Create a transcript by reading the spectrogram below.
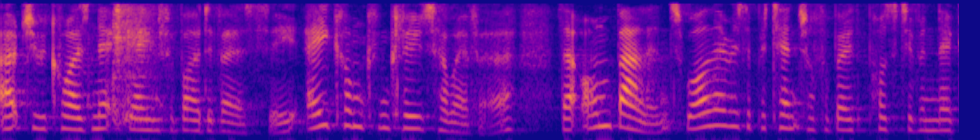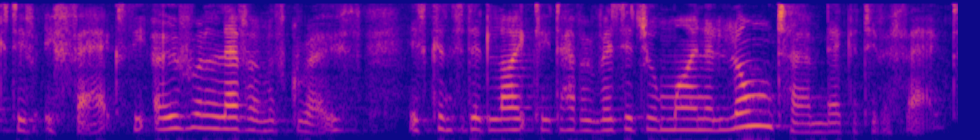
Actually requires net gains for biodiversity. AECOM concludes, however, that on balance, while there is a potential for both positive and negative effects, the overall level of growth is considered likely to have a residual minor long-term negative effect.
